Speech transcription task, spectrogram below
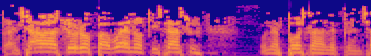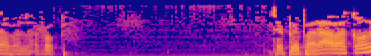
planchaba su ropa. Bueno, quizás una esposa le planchaba la ropa. Se preparaba con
